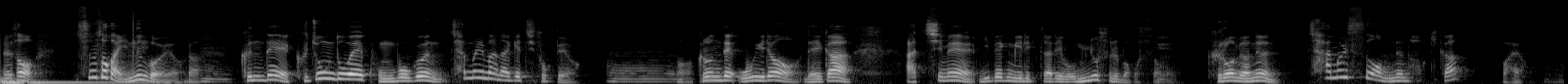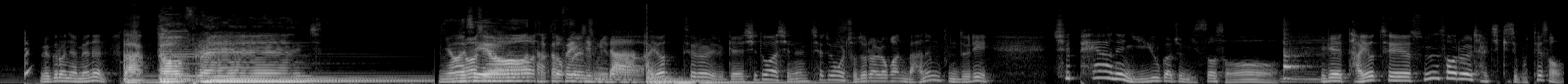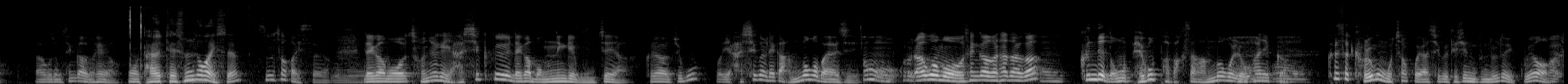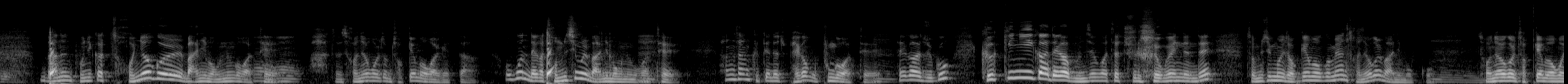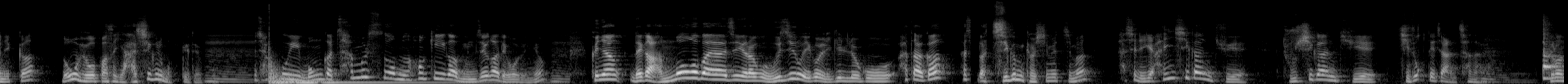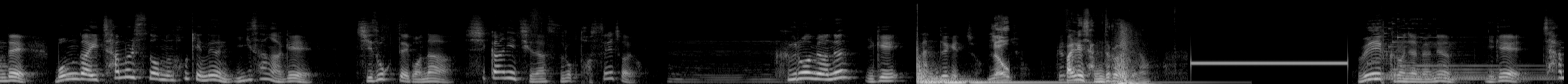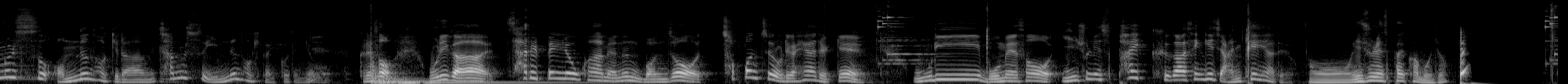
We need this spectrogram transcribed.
그래서 순서가 있는 거예요. 음. 근데 그 정도의 공복은 참을 만하게 지속돼요. 음. 어, 그런데 오히려 내가 아침에 200ml짜리 음료수를 먹었어. 예. 그러면은 참을 수 없는 허기가 와요. 왜 그러냐면은 닥터 프렌즈 안녕하세요 닥터 프렌즈입니다 다이어트를 이렇게 시도하시는 체중을 조절하려고 한 많은 분들이 실패하는 이유가 좀 있어서 음. 이게 다이어트의 순서를 잘 지키지 못해서 라고 좀 생각을 해요. 어, 다이어트에 순서가 있어요? 순서가 있어요. 오. 내가 뭐 저녁에 야식을 내가 먹는 게 문제야. 그래가지고 뭐 야식을 내가 안 먹어봐야지. 어, 그래. 라고 뭐 생각을 하다가 어. 근데 너무 배고파 막상 안 먹으려고 어, 하니까 어. 그래서 결국 못 참고 야식을 드시는 분들도 있고요. 맞아요. 나는 보니까 저녁을 많이 먹는 것 같아. 어, 어. 아, 저 저녁을 좀 적게 먹어야겠다. 혹은 내가 점심을 많이 먹는 것 음. 같아. 항상 그때는 좀 배가 고픈 것 같아. 음. 해가지고 그 끼니가 내가 문제인 것 같아 줄이려고 했는데 점심을 적게 먹으면 저녁을 많이 먹고 음. 저녁을 적게 먹으니까 너무 배고파서 야식을 먹게 되고 음. 자꾸 이 뭔가 참을 수 없는 허기가 문제가 되거든요. 음. 그냥 내가 안 먹어봐야지라고 의지로 이걸 이기려고 하다가 사실 나 지금 결심했지만 사실 이게 한 시간 뒤에 두 시간 뒤에 지속되지 않잖아요. 음. 그런데 뭔가 이 참을 수 없는 허기는 이상하게 지속되거나 시간이 지날수록 더 세져요. 음. 그러면은 이게 안 되겠죠. 빨리 잠들어야 되나? 왜 그러냐면은 이게 참을 수 없는 허기랑 참을 수 있는 허기가 있거든요. 예. 그래서 우리가 살을 빼려고 하면은 먼저 첫 번째로 우리가 해야 될 게 우리 몸에서 인슐린 스파이크가 생기지 않게 해야 돼요. 어, 인슐린 스파이크가 뭐죠?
